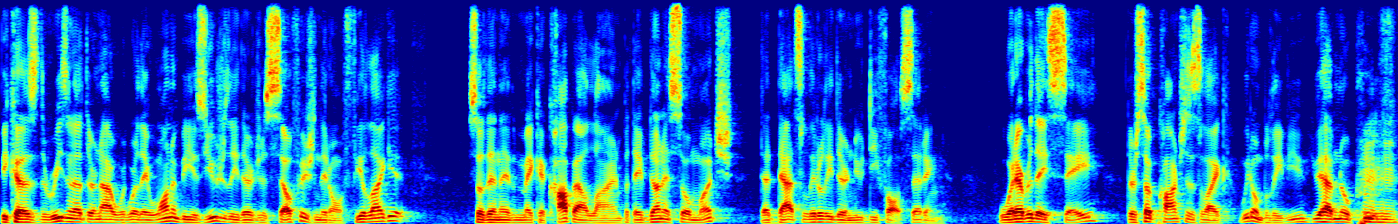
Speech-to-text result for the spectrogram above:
because the reason that they're not where they want to be is usually they're just selfish and they don't feel like it. So then they make a cop out line, but they've done it so much that that's literally their new default setting. Whatever they say, their subconscious is like, we don't believe you. You have no proof. Mm-hmm.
